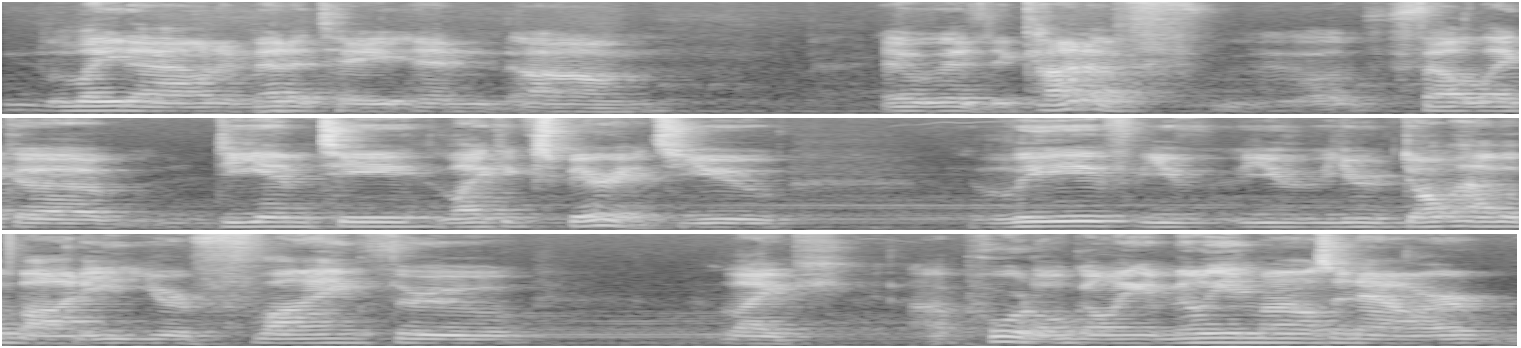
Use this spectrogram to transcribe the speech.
lay down and meditate, and um, it, it, kind of felt like a DMT like experience. You leave, you you you don't have a body. You're flying through like a portal, going a million miles an hour.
